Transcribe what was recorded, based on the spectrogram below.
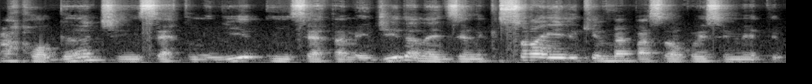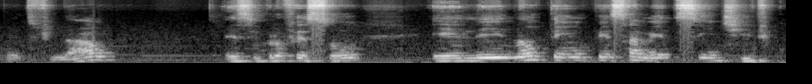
arrogante em, certo medida, em certa medida, né, dizendo que só ele que vai passar o conhecimento de ponto final, esse professor ele não tem um pensamento científico,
